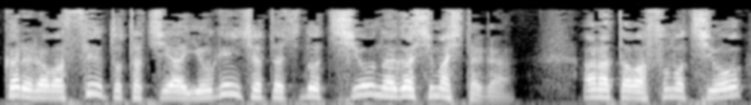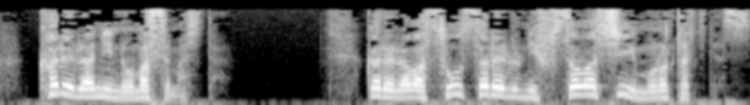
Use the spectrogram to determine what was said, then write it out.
彼らは生徒たちや預言者たちの血を流しましたが、あなたはその血を彼らに飲ませました。彼らはそうされるにふさわしい者たちです。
